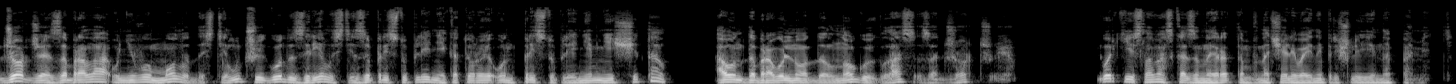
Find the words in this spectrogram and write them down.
Джорджия забрала у него молодость и лучшие годы зрелости за преступление, которое он преступлением не считал, а он добровольно отдал ногу и глаз за Джорджию. Горькие слова, сказанные Реттом в начале войны, пришли ей на память.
